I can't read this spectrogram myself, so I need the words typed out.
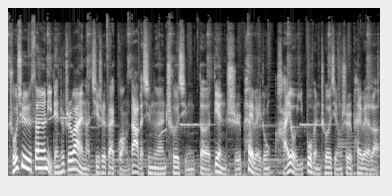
除去三元锂电池之外呢，其实在广大的新能源车型的电池配备中，还有一部分车型是配备了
